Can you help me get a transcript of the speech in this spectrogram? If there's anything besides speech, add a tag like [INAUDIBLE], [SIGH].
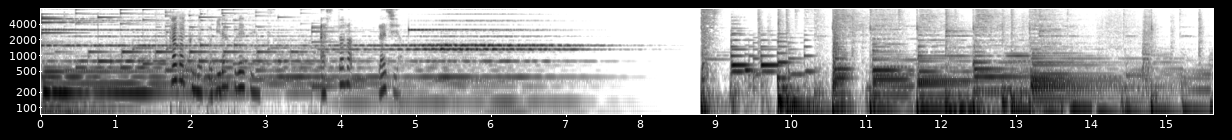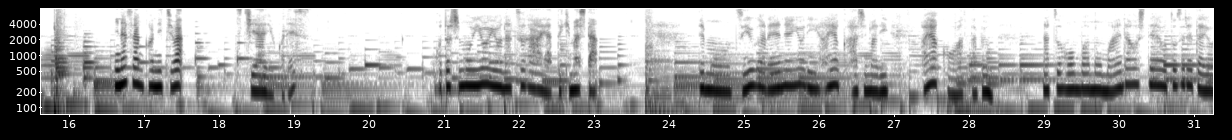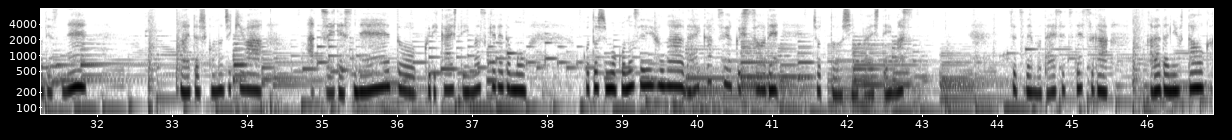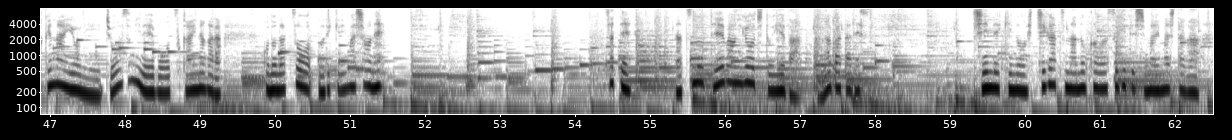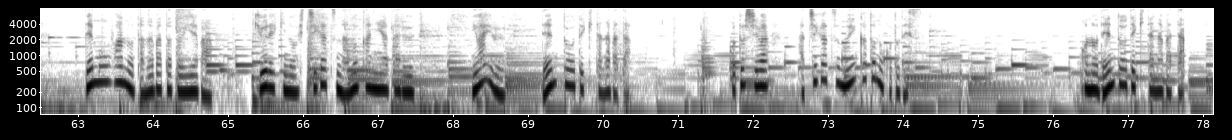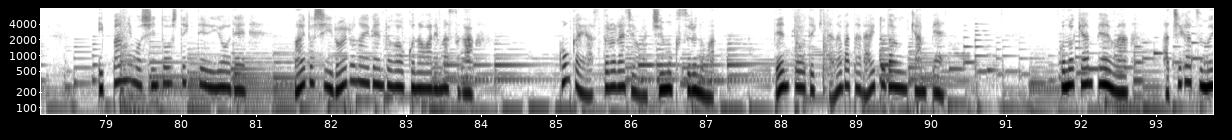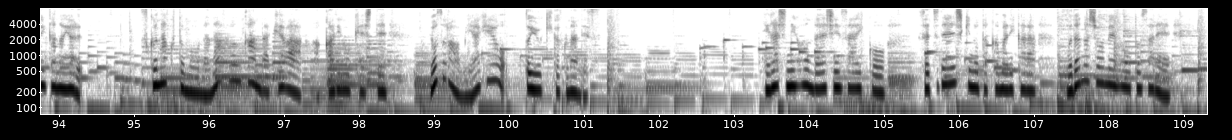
科学の扉プレゼンツアストロラジオ。皆さんこんにちは。土屋ゆ子です。今年もいよいよ夏がやってきました。でも梅雨が例年より早く始まり早く終わった分夏本番も前倒しで訪れたようですね。毎年この時期は暑いですねと繰り返していますけれども今年もこのセリフが大活躍しそうでちょっと心配しています。節電も大切ですが体に負担をかけないように上手に冷房を使いながらこの夏を乗り切りましょうね。さて夏の定番行事といえば七夕です。新暦の7月7日は過ぎてしまいましたがデーモンファンの七夕といえば旧暦の7月7日にあたるいわゆる伝統的七夕。今年は8月6日とのことです。この伝統的七夕一般にも浸透してきているようで毎年いろいろなイベントが行われますが今回アストロラジオが注目するのは伝統的七夕ライトダウンキャンペーン。このキャンペーンは8月6日の夜少なくとも7分間だけは明かりを消して夜空を見上げようという企画なんです。東日本大震災以降節電意識の高まりから無駄な照明が落とされ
